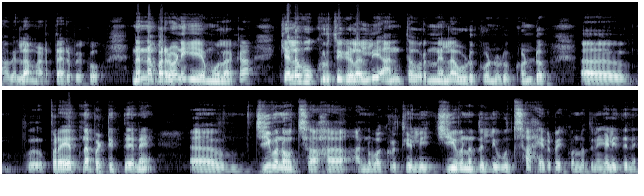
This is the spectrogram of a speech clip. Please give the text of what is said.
ನಾವೆಲ್ಲ ಮಾಡ್ತಾ ಇರಬೇಕು. ನನ್ನ ಬರವಣಿಗೆಯ ಮೂಲಕ ಕೆಲವು ಕೃತಿಗಳಲ್ಲಿ ಅಂಥವ್ರನ್ನೆಲ್ಲ ಹುಡುಕೊಂಡು ಹುಡುಕೊಂಡು ಪ್ರಯತ್ನ ಪಟ್ಟಿದ್ದೇನೆ. ಜೀವನೋತ್ಸಾಹ ಅನ್ನುವ ಕೃತಿಯಲ್ಲಿ ಜೀವನದಲ್ಲಿ ಉತ್ಸಾಹ ಇರಬೇಕು ಅನ್ನೋದನ್ನು ಹೇಳಿದ್ದೇನೆ.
